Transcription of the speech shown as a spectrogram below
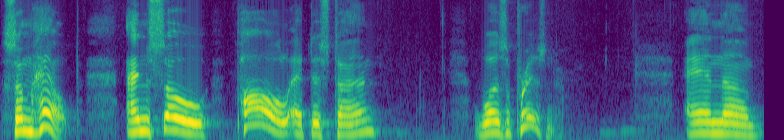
some help. And so Paul at this time was a prisoner. And, um,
